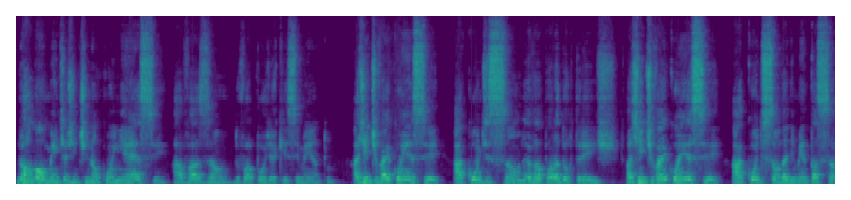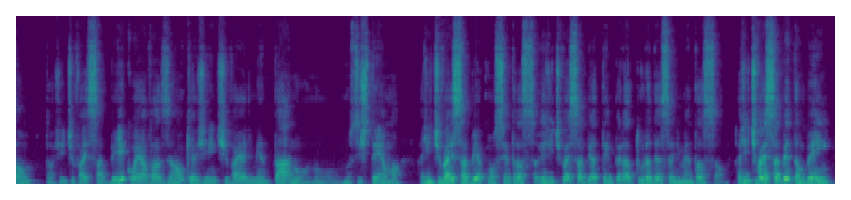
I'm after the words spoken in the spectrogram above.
Normalmente a gente não conhece a vazão do vapor de aquecimento. A gente vai conhecer a condição do evaporador 3, a gente vai conhecer a condição da alimentação, então a gente vai saber qual é a vazão que a gente vai alimentar no, no, no sistema, a gente vai saber a concentração e a gente vai saber a temperatura dessa alimentação. A gente vai saber também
